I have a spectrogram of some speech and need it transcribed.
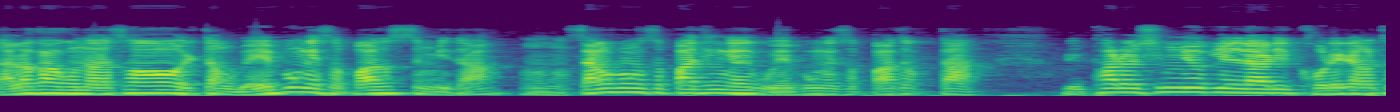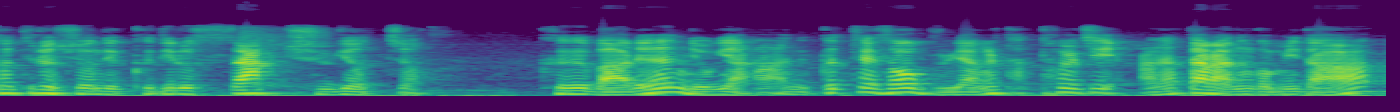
날아가고 나서 일단 외봉에서 빠졌습니다. 어, 쌍봉에서 빠진 게 아니고 외봉에서 빠졌다. 우리 8월 16일 날이 거래량을 터뜨려 주었는데 그 뒤로 싹 죽였죠. 그 말은 여기 안 끝에서 물량을 다 털지 않았다라는 겁니다.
